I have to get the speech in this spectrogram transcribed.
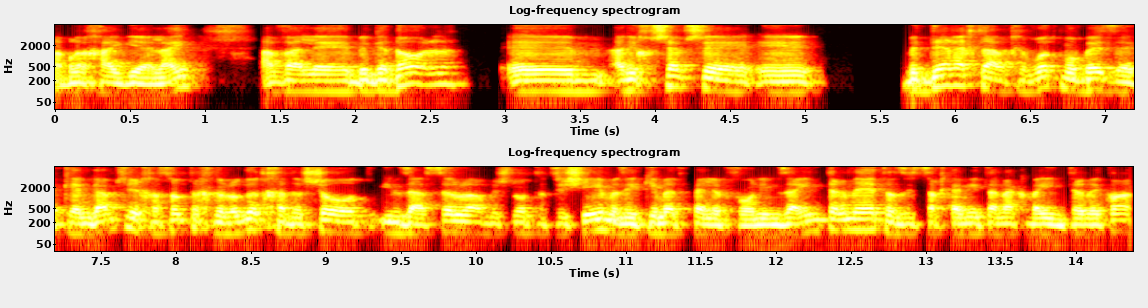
הברכה הגיעה אליי, אבל אה, בגדול, אמ, אני חושב שבדרך אה, כלל חברות כמו בזק, כן, גם כשנכנסות טכנולוגיות חדשות, אם זה הסלולר בשנות ה-90, אז היא הקימה את פלאפון, אם זה האינטרנט, אז היא שחקנית ענק באינטרנט, כלומר,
